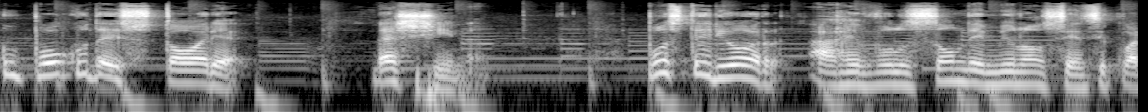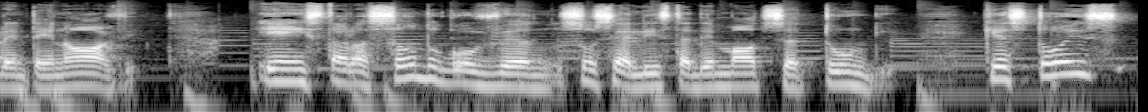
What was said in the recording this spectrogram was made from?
Um pouco da história da China. Posterior à Revolução de 1949 e à instauração do governo socialista de Mao Tse-tung, questões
